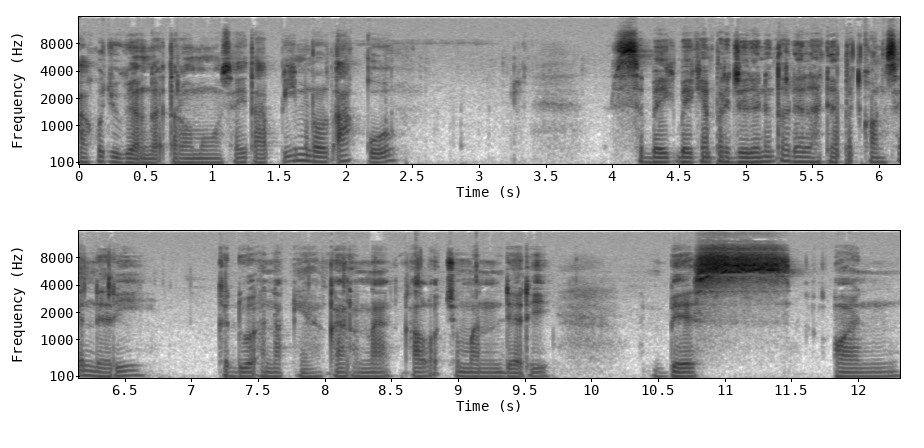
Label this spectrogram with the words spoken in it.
aku juga nggak terlalu menguasai tapi menurut aku sebaik-baiknya perjodohan itu adalah dapat konsen dari kedua anaknya. Karena kalau cuman dari based on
